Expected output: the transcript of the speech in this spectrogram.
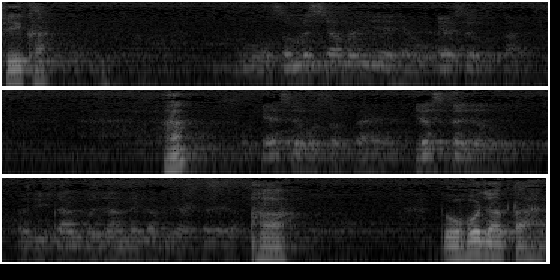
ठीक है। वो समस्या बड़ी ये है वो कैसे होता है? हाँ? कैसे हो सकता है? व्यस्त जब अधिष्ठान को जानने का प्रयास करेगा। हाँ तो हो जाता है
